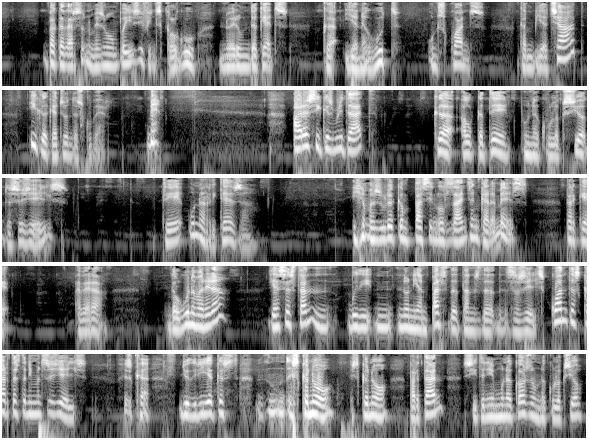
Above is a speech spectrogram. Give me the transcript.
va quedar-se només en un país i fins que algú no era un d'aquests que hi han hagut uns quants que han viatjat i que aquests ho han descobert. Bé, ara sí que és veritat que el que té una col·lecció de segells té una riquesa. I a mesura que en passin els anys encara més. Perquè, a veure, d'alguna manera ja s'estan, vull dir, no n'hi han pas de tants de, de segells. Quantes cartes tenim en segells? És que jo diria que és, és que no, és que no. Per tant, si tenim una cosa, una col·lecció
